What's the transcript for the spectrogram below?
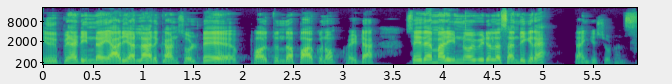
இதுக்கு பின்னாடி இன்னும் யார் யாரெல்லாம் இருக்கான்னு சொல்லிட்டு பார்த்து தான் பார்க்கணும். ரைட்டா ஸோ இதே மாதிரி இன்னொரு வீடியோவில் சந்திக்கிறேன். தேங்க்யூ ஸ்டூடெண்ட்ஸ்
